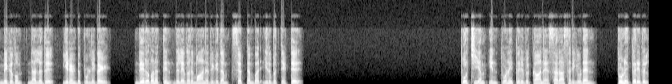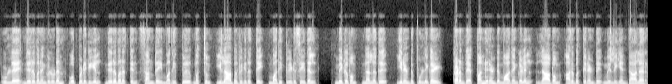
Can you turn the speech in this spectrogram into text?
மிகவும் நல்லது இரண்டு புள்ளிகள். நிறுவனத்தின் விலைவருமான விகிதம் செப்டம்பர் இருபத்தெட்டு பூச்சியம் இன் துணைப்பிரிவுக்கான சராசரியுடன் துணைப்பிரிவில் உள்ள நிறுவனங்களுடன் ஒப்பிடுகையில் நிறுவனத்தின் சந்தை மதிப்பு மற்றும் இலாப விகிதத்தை மதிப்பீடு செய்தல் மிகவும் நல்லது. இரண்டு புள்ளிகள். கடந்த பன்னிரண்டு மாதங்களில் லாபம் அறுபத்திரண்டு மில்லியன் டாலர்.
